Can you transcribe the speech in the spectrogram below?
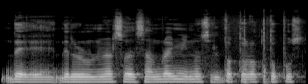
de, del universo de Sam Raimi no es el Doctor Octopus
